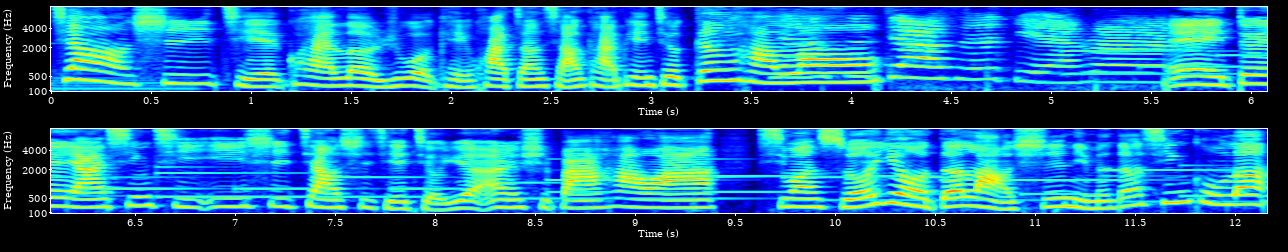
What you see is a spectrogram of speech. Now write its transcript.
教师节快乐。如果可以画张小卡片就更好喽。教师节吗？哎，对呀，星期一是教师节，九月二十八号啊。希望所有的老师你们都辛苦了，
